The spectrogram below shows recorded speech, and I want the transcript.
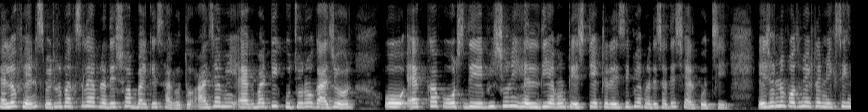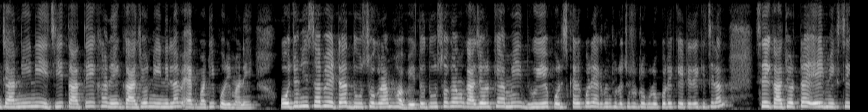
হ্যালো ফ্রেন্ডস মিঠুর পাকশালায় আপনাদের সবাইকে স্বাগত। আজ আমি একবারটি কুচনো গাজর ও এক কাপ ওটস দিয়ে ভীষণই হেলদি এবং টেস্টি একটা রেসিপি আপনাদের সাথে শেয়ার করছি। এই জন্য প্রথমে একটা মিক্সিং জার নিয়ে নিয়েছি, তাতে এখানে গাজর নিয়ে নিলাম এক বাটি পরিমাণে। ওজন হিসাবে এটা দুশো গ্রাম হবে। তো দুশো গ্রাম গাজরকে আমি ধুয়ে পরিষ্কার করে একদম ছোটো ছোটো টুকরো করে কেটে রেখেছিলাম। সেই গাজরটা এই মিক্সিং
